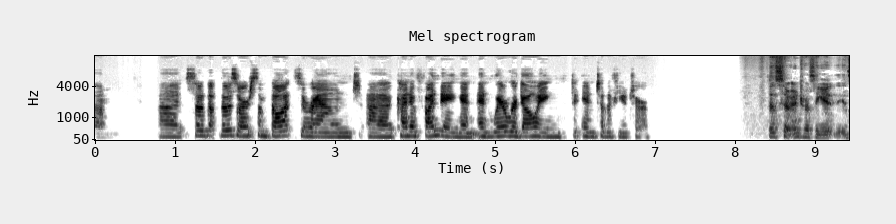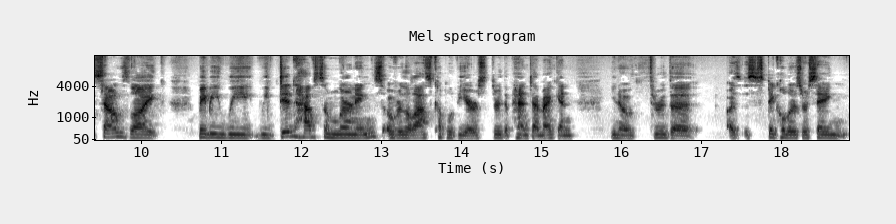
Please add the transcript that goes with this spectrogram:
them uh, so th- those are some thoughts around uh, kind of funding and, and where we're going to, into the future that's so interesting it, it sounds like maybe we we did have some learnings over the last couple of years through the pandemic and you know through the uh, stakeholders are saying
